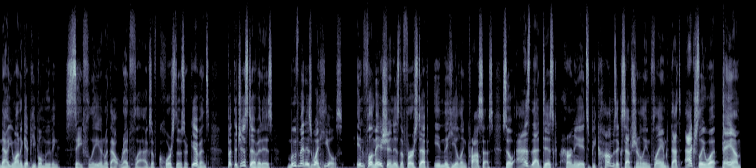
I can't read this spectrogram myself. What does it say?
now you want to get people moving safely and without red flags. Of course, those are givens. But the gist of it is movement is what heals. Inflammation is the first step in the healing process. So, as that disc herniates, becomes exceptionally inflamed, that's actually what, bam,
